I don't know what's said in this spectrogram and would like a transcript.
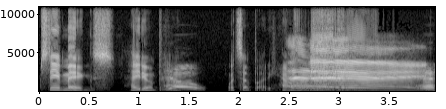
Steve Migs, how you doing, pal? Yo. What's up, buddy? How are you?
